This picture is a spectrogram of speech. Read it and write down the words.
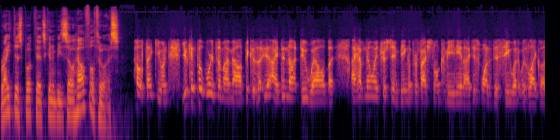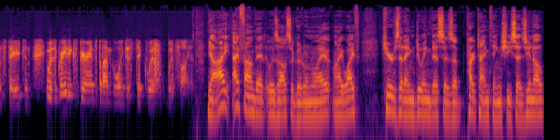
write this book that's going to be so helpful to us. Oh, thank you. And you can put words in my mouth because I, I did not do well, but I have no interest in being a professional comedian. I just wanted to see what it was like on stage, and it was a great experience. But I'm going to stick with with science. Yeah, I I found that it was also good when my my wife hears that I'm doing this as a part time thing. She says, you know,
